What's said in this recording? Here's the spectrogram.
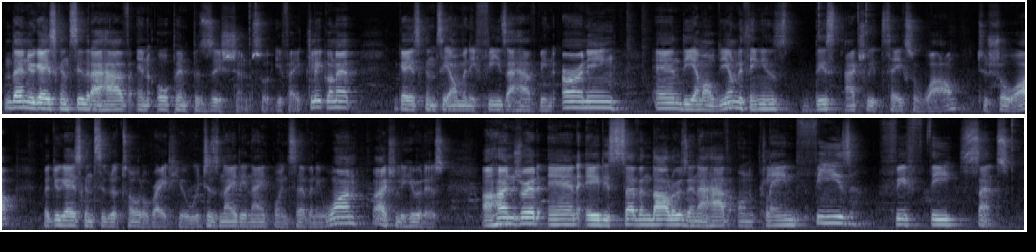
And then you guys can see that I have an open position. So if I click on it, you guys can see how many fees I have been earning and the amount. The only thing is this actually takes a while to show up. But you guys can see the total right here, which is 99.71. Well, actually, here it is. $187 and I have unclaimed fees 50 cents.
